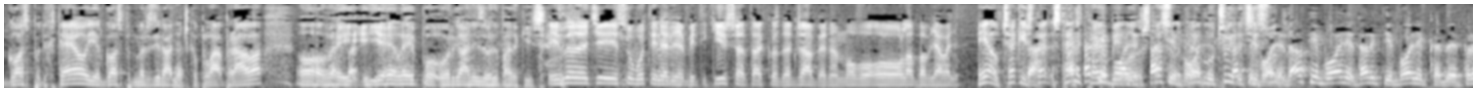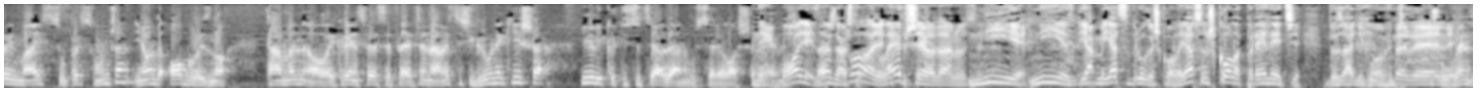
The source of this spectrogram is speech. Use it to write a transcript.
gospod hteo, jer gospod mrzi radnička prava, ovaj je lepo organizovao da pada kiša. Izgleda da će i subote i nedelje biti kiša, tako da džabe nam ovo olabavljavanje. E, ali čekaj, šta, Da. šta je na kraju bilo? Šta su je na kraju odlučili da će je bolje? sutra? Da li ti je bolje, da li ti je bolje kada je 1. maj super sunčan i onda obavezno taman ovaj, krene sve da se peče, namestiš i grune kiša ili kad ti se ceo dan usere loše Ne, vreme? bolje, Da. znaš zašto? Bolje Lepše ceo dan usere. Nije, nije. Ja, ja sam druga škola. Ja sam škola preneće do zadnjeg momenta. Prene. Čuvena,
